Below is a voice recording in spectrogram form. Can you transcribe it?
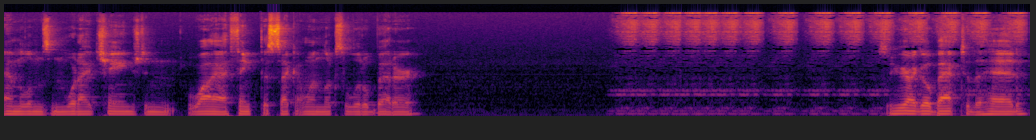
emblems and what I changed and why I think the second one looks a little better. So here I go back to the head,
